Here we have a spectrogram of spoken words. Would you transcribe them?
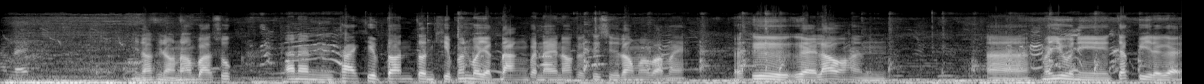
ทำไรนี่เนาะพี่น้องเนาะบาซุก อันนั้นถ่ายคลิปตอนต้นคลิปมันบ่อยากดังปานใดเนาะก็คือสิลองมาว่าใหม่ก็คือเอื้อยเล่าหันอ่ามาอยู่นี่จักปีเลยเอื้อย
